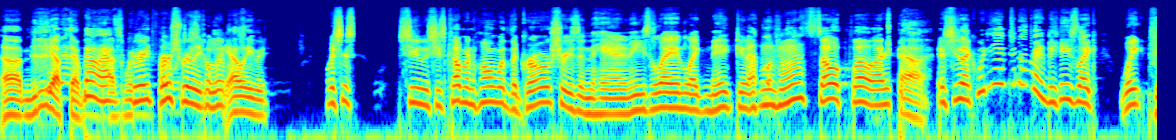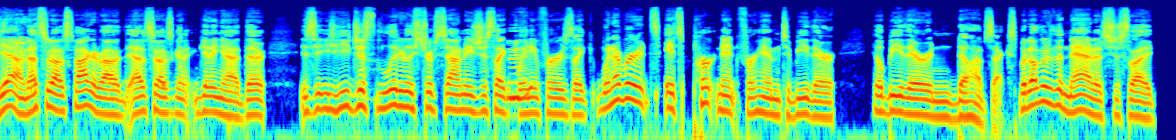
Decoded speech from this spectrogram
uh meetup that we No, have that's great, first really coming Ellie which is she she's coming home with the groceries in hand and he's laying like naked. I'm like, Mhm. so well, like, yeah and she's like, "What are you doing?" And he's like, "Wait, for Yeah, you." that's what I was talking about. That's what I was gonna, getting at. There is he, he just literally strips down. He's just like waiting for his like whenever it's it's pertinent for him to be there, he'll be there and they'll have sex. But other than that, it's just like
